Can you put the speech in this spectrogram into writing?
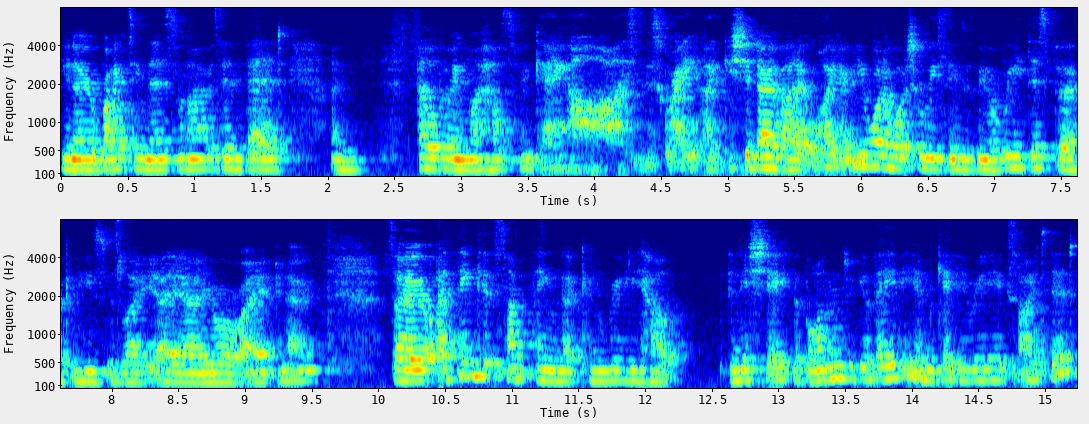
you know, writing this when I was in bed and elbowing my husband going, oh, isn't this great? Like, you should know about it. Why don't you want to watch all these things with me or read this book? And he's just like, yeah, yeah, you're all right, you know? So I think it's something that can really help initiate the bond with your baby and get you really excited.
